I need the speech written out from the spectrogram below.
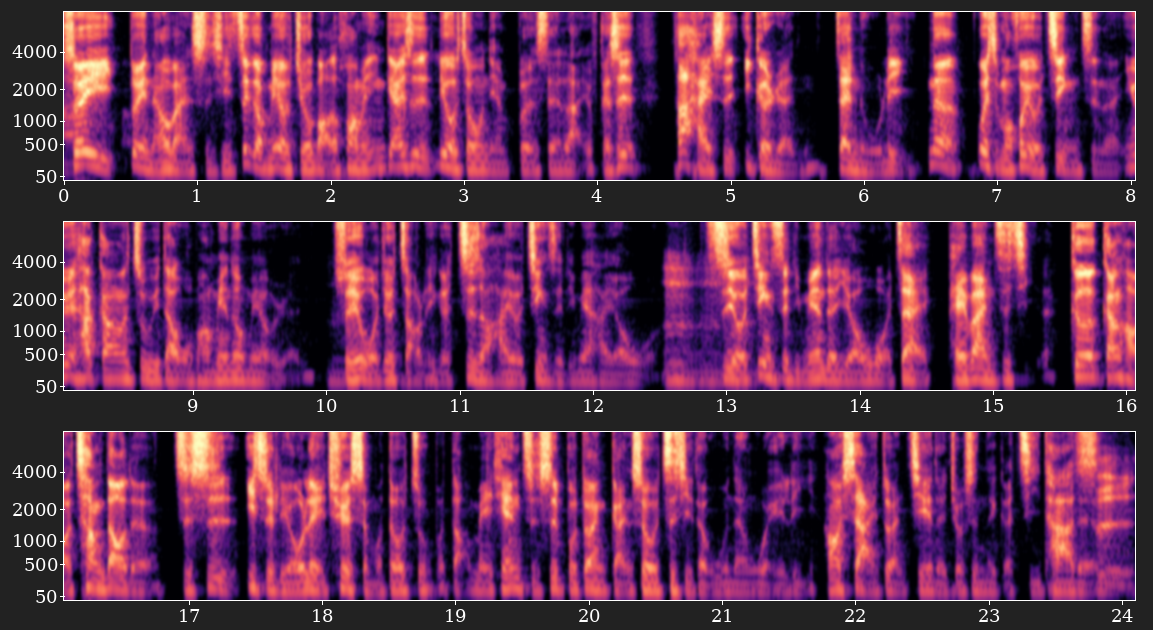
所以对乃木坂时期这个没有九保的画面，应该是六周年 birthday live，可是他还是一个人在努力。那为什么会有镜子呢？因为他刚刚注意到我旁边都没有人，所以我就找了一个至少还有镜子里面还有我，嗯只有镜子里面的有我在陪伴自己的歌，刚好唱到的只是一直流泪，却什么都做不到，每天只是不断感受自己的无能为力。然后下一段接的就是那个吉他的是。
